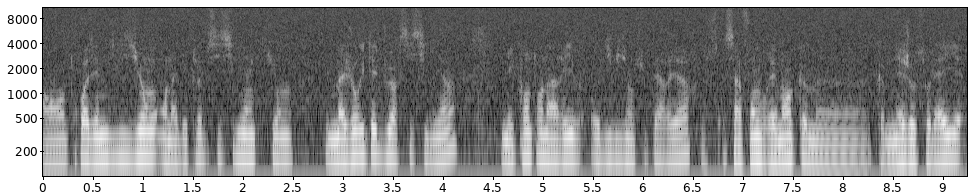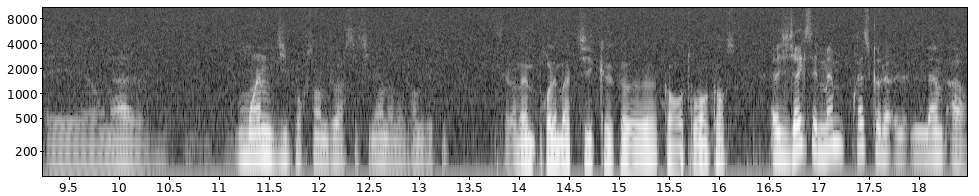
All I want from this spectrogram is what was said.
en troisième division, on a des clubs siciliens qui ont une majorité de joueurs siciliens, mais quand on arrive aux divisions supérieures, ça fond vraiment comme, euh, comme neige au soleil et on a moins de 10% de joueurs siciliens dans nos grandes équipes. C'est la même problématique qu'on retrouve en Corse? euh, Je dirais que c'est même presque. Alors,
